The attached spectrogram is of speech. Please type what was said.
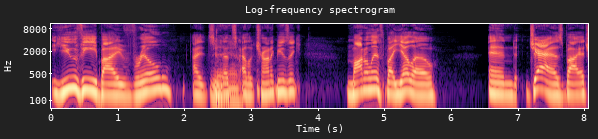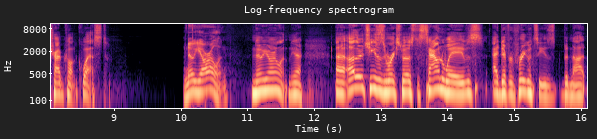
"UV" by Vril. I assume Yeah, that's yeah. electronic music. "Monolith" by Yello, and "Jazz" by A Tribe Called Quest. no Yarlin. No Yarlin, yeah. Uh, other cheeses were exposed to sound waves at different frequencies, but not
